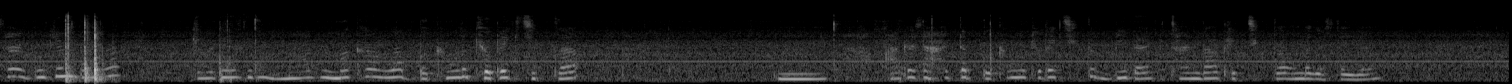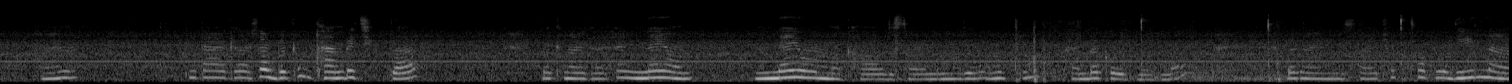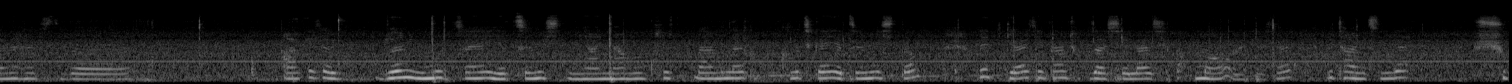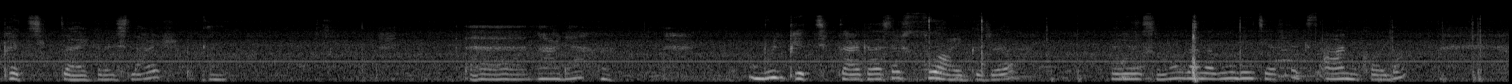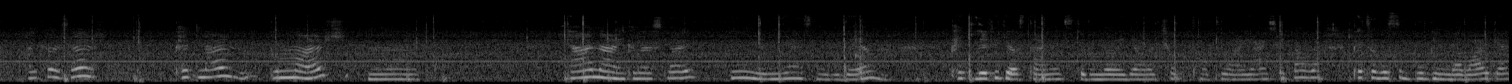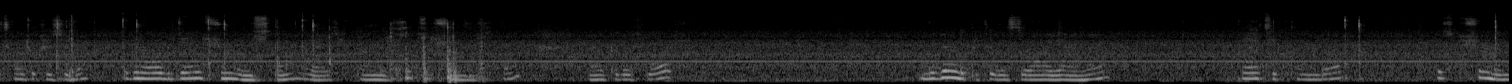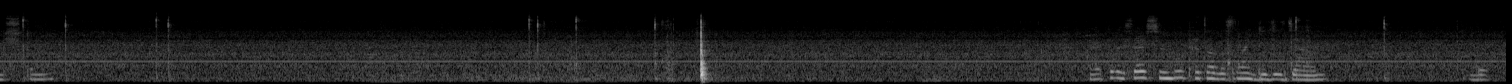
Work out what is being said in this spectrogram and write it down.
Arkadaşlar bugün bana gördüğünüz gibi mavi makalla bakımlı köpek çıktı. Hmm. Arkadaşlar hatta bakımlı köpek çıktı. Bir de bir tane daha pet çıktı. Onu da göstereyim. Hı. Bir de arkadaşlar bakın pembe çıktı. Bakın arkadaşlar neon neon makaldı sanırım. Bunları unuttum. Pembe koydum adına. Bakın arkadaşlar çok tatlı değiller mi hepsi de? Arkadaşlar dün yumurtaya yatırmıştım. Yani ben, bunu kılıç, ben bunları kılıçkaya yatırmıştım. Ve gerçekten çok güzel şeyler çıktı. Ama arkadaşlar bir tanesinde pet çıktı arkadaşlar. Bakın. Ee, nerede? Hı. Bu pet çıktı arkadaşlar. Su aygırı. Görüyorsunuz. Ben de Army koydum. Arkadaşlar petler bunlar. Hmm. Yani arkadaşlar bilmiyorum yersiniz videoyu ama petleri göstermek istedim bu videoda. Çok tatlılar gerçekten ve pet adası bugün de var. Gerçekten çok şaşırdım. Bugün olabileceğini düşünmemiştim. Gerçekten de hiç düşünmemiştim. Arkadaşlar Bugün de pet adası var yani. Gerçekten de hiç düşünmemiştim. Arkadaşlar şimdi pet adasına gideceğim. Bak. Evet,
